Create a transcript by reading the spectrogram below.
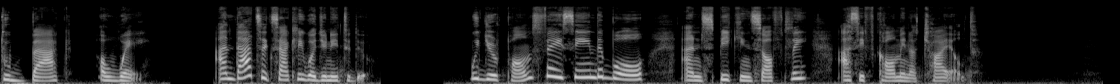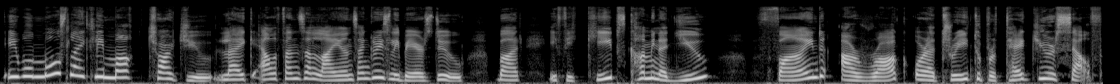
to back away. And that's exactly what you need to do. With your palms facing the ball and speaking softly as if calming a child. It will most likely mock charge you like elephants and lions and grizzly bears do, but if it keeps coming at you, find a rock or a tree to protect yourself,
